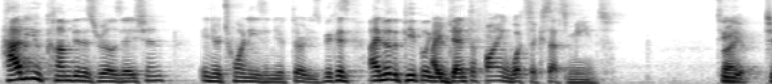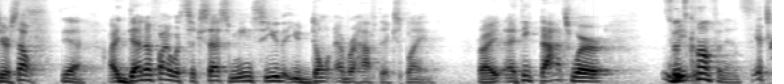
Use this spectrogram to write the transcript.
How do you come to this realization in your 20s and your 30s? Because I know the people you're Identifying what success means to right? you. to yourself. Yeah. Identify what success means to you that you don't ever have to explain, right? And I think that's where So we- it's confidence. It's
